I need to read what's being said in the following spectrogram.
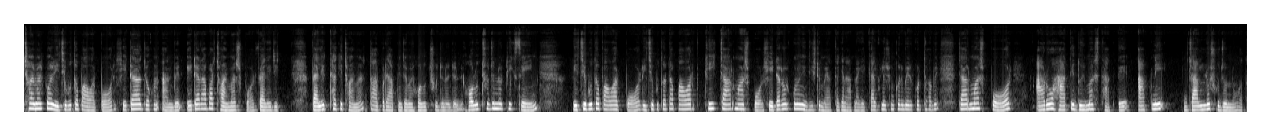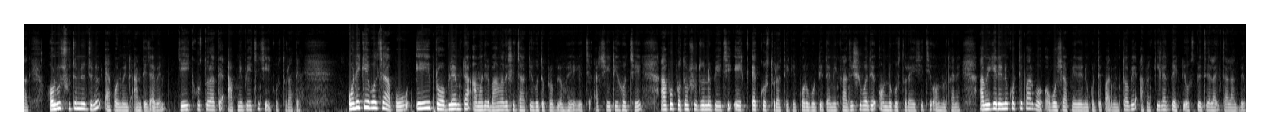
ছয় মাস পর রিচিভূত পাওয়ার পর সেটা যখন আনবেন, এটার আবার ছয় মাস পর ভ্যালিডিটি ভ্যালিড থাকে ছয় মাস, তারপরে আপনি যাবেন হলুদ সূর্যনের জন্য। হলুদ সূর্যন্য ঠিক সেম রিচিভূতা পাওয়ার পর রেচেভূতাটা পাওয়ার ঠিক চার মাস পর, সেটারও কোনো নির্দিষ্ট মেয়াদ থাকে না। আপনাকে ক্যালকুলেশন করে বের করতে হবে। চার মাস পর আরও হাতে দুই মাস থাকতে আপনি জাল্য সুজন্য, অর্থাৎ হলুদ সুজন্যের জন্য অ্যাপয়েন্টমেন্ট আনতে যাবেন। যেই কোস্তরাতে আপনি পেয়েছেন, সেই কুস্তরাতে। অনেকেই বলছে, আপু, এই প্রবলেমটা আমাদের বাংলাদেশের জাতীয়গত প্রবলেম হয়ে গেছে। আর সেটি হচ্ছে, আপু, প্রথম সৌজন্য পেয়েছি এক এক কস্তুরা থেকে। পরবর্তীতে আমি কাজের সুবাদে অন্য কস্তুরা এসেছি, অন্য থানায়। আমি কি রেনু করতে পারব? অবশ্যই আপনি রেনু করতে পারবেন। তবে আপনার কী লাগবে? একটি হসপিটালিটা লাগবে।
